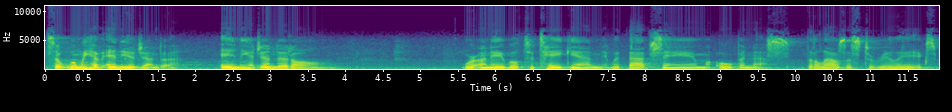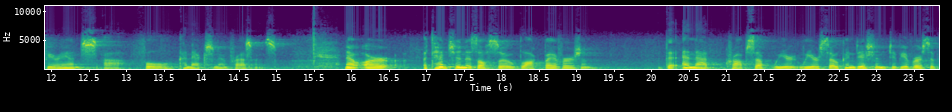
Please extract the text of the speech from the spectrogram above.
So when we have any agenda, any agenda at all, we're unable to take in with that same openness that allows us to really experience uh, full connection and presence. Now, our attention is also blocked by aversion that, and that crops up. We are, we are so conditioned to be aversive.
